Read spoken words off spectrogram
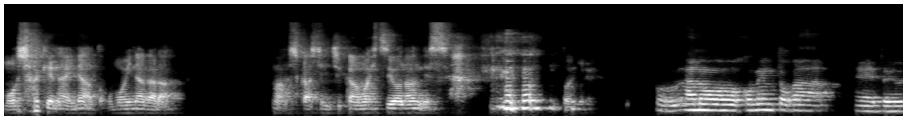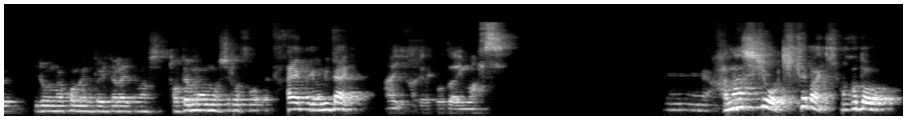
申し訳ないなと思いながら、まあしかし時間は必要なんです。本当に。あの、コメントがえっ、ー、と、いろんなコメントいただいてまして、とても面白そうです。早く読みたい。はい、ありがとうございます。えー、話を聞けば聞くほど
